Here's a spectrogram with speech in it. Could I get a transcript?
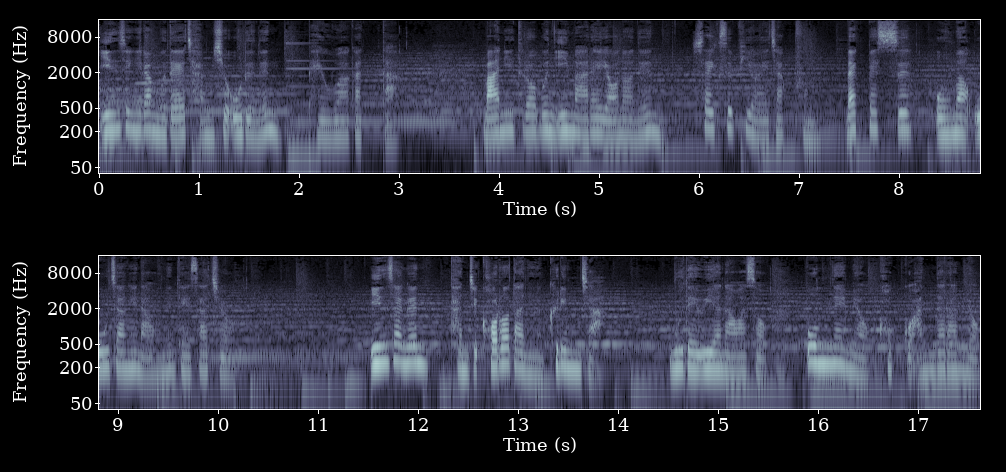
인생이란 무대에 잠시 오르는 배우와 같다. 많이 들어본 이 말의 연어는 셰익스피어의 작품 맥베스 5마 5장에 나오는 대사죠. 인생은 단지 걸어다니는 그림자. 무대 위에 나와서 뽐내며 걷고 안달하며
